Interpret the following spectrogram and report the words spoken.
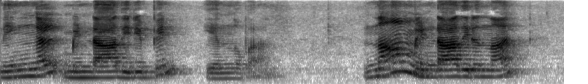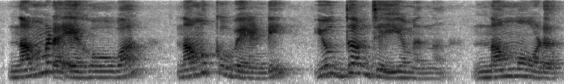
നിങ്ങൾ മിണ്ടാതിരിപ്പിൻ എന്ന് പറഞ്ഞു. നാം മിണ്ടാതിരുന്നാൽ നമ്മുടെ യഹോവ നമുക്ക് വേണ്ടി യുദ്ധം ചെയ്യുമെന്ന് നമ്മോട്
